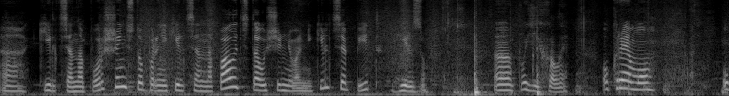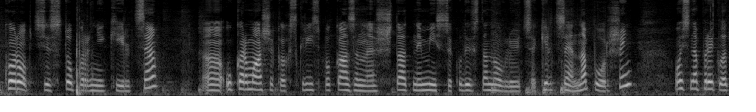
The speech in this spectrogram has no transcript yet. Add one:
е, кільця на поршень, стопорні кільця на палець та ущільнювальні кільця під гільзу. Е, Поїхали. Окремо у коробці стопорні кільця. Е, У кармашиках скрізь показане штатне місце, куди встановлюється кільце на поршень. Ось, наприклад,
